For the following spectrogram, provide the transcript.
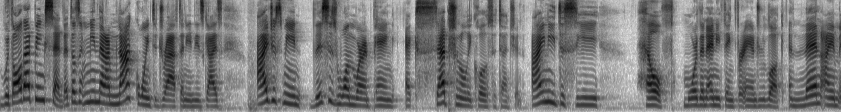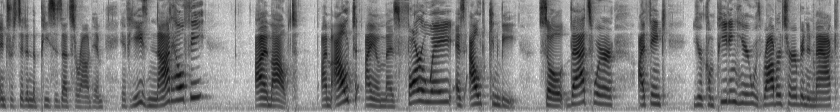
with all that being said, that doesn't mean that I'm not going to draft any of these guys. I just mean this is one where I'm paying exceptionally close attention. I need to see health more than anything for Andrew Luck, and then I am interested in the pieces that surround him. If he's not healthy, I'm out. I'm out. I am as far away as out can be. So that's where I think you're competing here with Robert Turbin and Mack.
